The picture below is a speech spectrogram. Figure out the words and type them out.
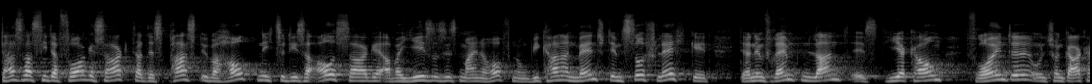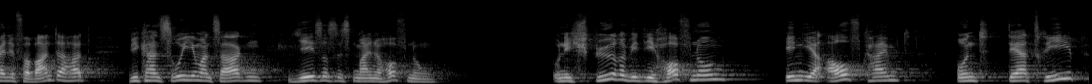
das, was sie davor gesagt hat, das passt überhaupt nicht zu dieser Aussage, aber Jesus ist meine Hoffnung. Wie kann ein Mensch, dem es so schlecht geht, der in einem fremden Land ist, hier kaum Freunde und schon gar keine Verwandte hat, wie kann so jemand sagen, Jesus ist meine Hoffnung? Und ich spüre, wie die Hoffnung in ihr aufkeimt und der Trieb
